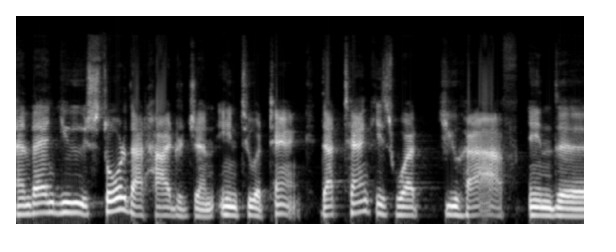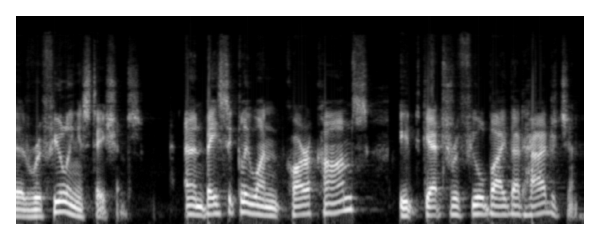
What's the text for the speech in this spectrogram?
and then you store that hydrogen into a tank. That tank is what you have in the refueling stations. And basically, when car comes, it gets refueled by that hydrogen.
